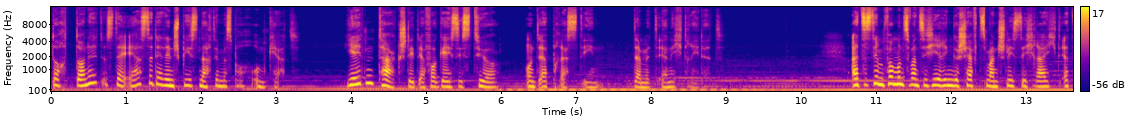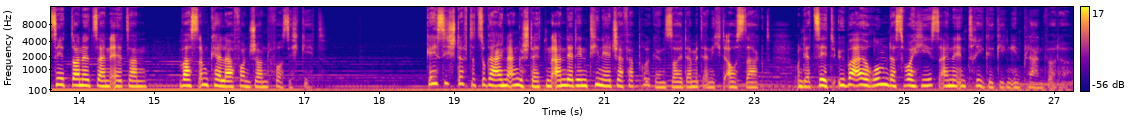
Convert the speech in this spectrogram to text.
Doch Donald ist der Erste, der den Spieß nach dem Missbrauch umkehrt. Jeden Tag steht er vor Gacys Tür und erpresst ihn, damit er nicht redet. Als es dem 25-jährigen Geschäftsmann schließlich reicht, erzählt Donald seinen Eltern, was im Keller von John vor sich geht. Gacy stiftet sogar einen Angestellten an, der den Teenager verprügeln soll, damit er nicht aussagt, und erzählt überall rum, dass Voorhees eine Intrige gegen ihn planen würde.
